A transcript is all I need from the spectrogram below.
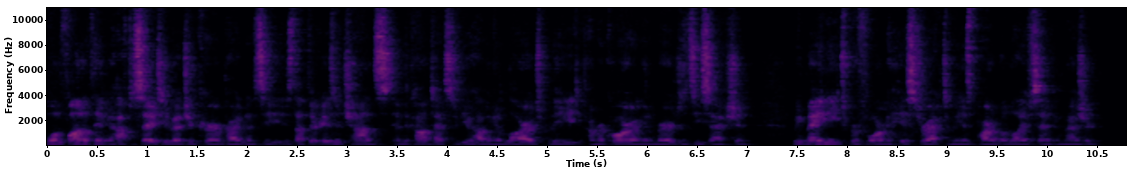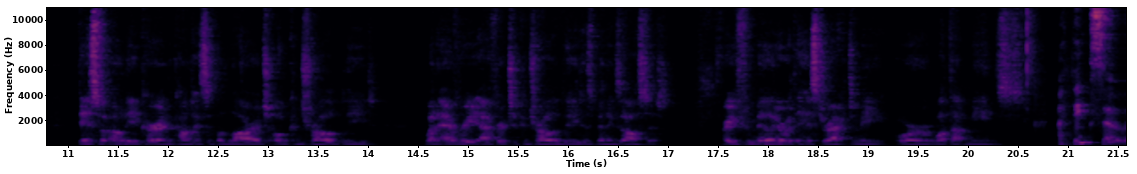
One final thing I have to say to you about your current pregnancy is that there is a chance, in the context of you having a large bleed and requiring an emergency section, we may need to perform a hysterectomy as part of a life saving measure. This would only occur in the context of a large, uncontrolled bleed, when every effort to control the bleed has been exhausted. Are you familiar with the hysterectomy or what that means? I think so.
